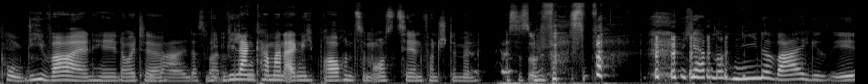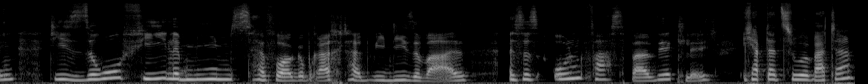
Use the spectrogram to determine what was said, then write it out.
Punkt. Die Wahlen, hey Die Leute. Wahlen, das war Wie, das wie lange kann man eigentlich brauchen zum Auszählen von Stimmen? Es ist unfassbar. Ich habe noch nie eine Wahl gesehen, die so viele Memes hervorgebracht hat wie diese Wahl. Es ist unfassbar, wirklich. Ich habe dazu, warte,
